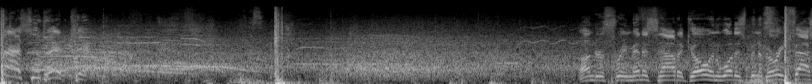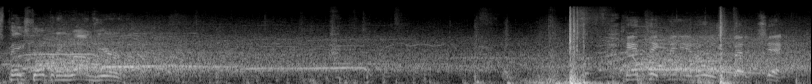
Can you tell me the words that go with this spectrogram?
Massive head kick. Under three minutes now to go in what has been a very fast-paced opening round here. Can't take many of those, better check.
